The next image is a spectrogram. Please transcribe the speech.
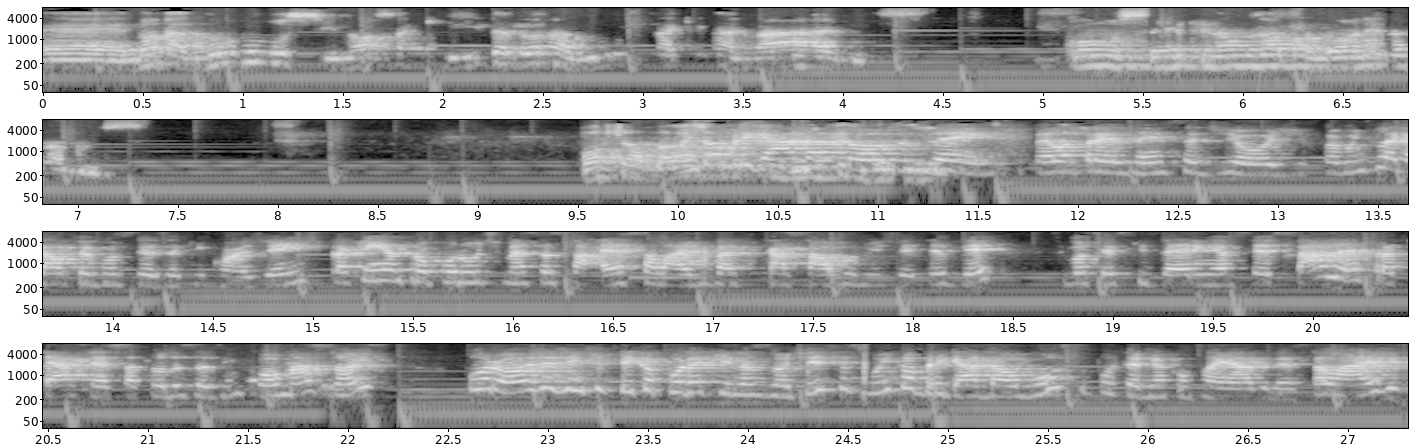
É, Dona Dulce, nossa querida Dona Dulce, está aqui nas lives. Como sempre, não nos abandone, Dona Dulce. Forte abraço. Muito obrigada a todos, gente, pela presença de hoje. Foi muito legal ter vocês aqui com a gente. Para quem entrou por último, essa, essa live vai ficar salva no IGTV. Se vocês quiserem acessar, né, para ter acesso a todas as informações. Por hoje a gente fica por aqui nas notícias. Muito obrigada, Augusto, por ter me acompanhado nessa live.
